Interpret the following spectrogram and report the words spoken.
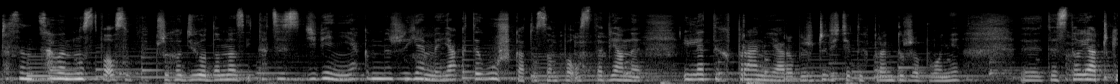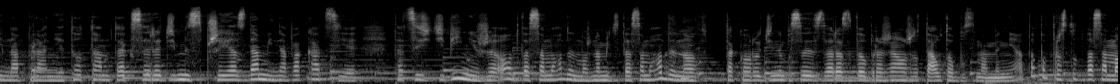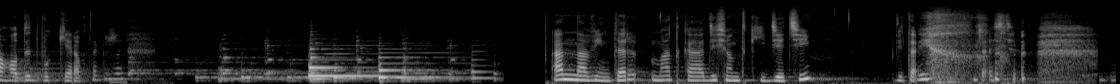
Czasem całe mnóstwo osób przychodziło do nas i tacy zdziwieni, jak my żyjemy, jak te łóżka tu są poustawiane, ile tych prań ja robię. Rzeczywiście tych prań dużo było, nie? Y, Te stojaczki na pranie, to tamto, jak sobie radzimy z przejazdami na wakacje. Tacy zdziwieni, że o, dwa samochody, można mieć dwa samochody, no taką rodzinę, bo sobie zaraz wyobrażają, że to autobus mamy, nie? A to po prostu dwa samochody, dwóch kierowców, także... Anna Winter, matka dziesiątki dzieci. Witaj. Cześć.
